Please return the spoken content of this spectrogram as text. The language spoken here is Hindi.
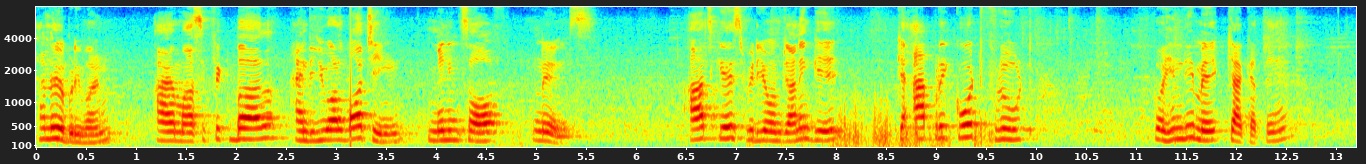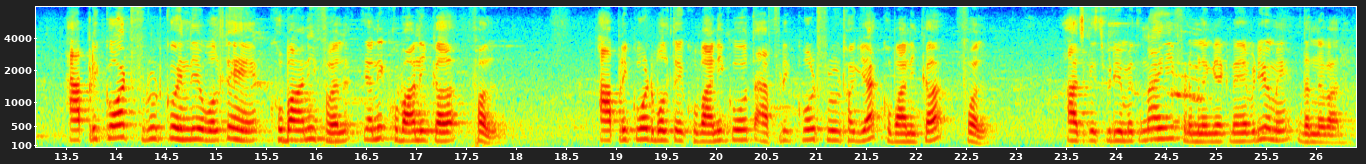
Hello everyone, I am Asif Iqbal and you are watching Meanings of Names. आज के इस वीडियो में हम जानेंगे कि एप्रिकॉट फ्रूट को हिंदी में क्या कहते हैं। एप्रिकॉट फ्रूट को हिंदी में बोलते हैं खुबानी फल यानी खुबानी का फल। एप्रिकॉट बोलते हैं खुबानी को तो एप्रिकॉट फ्रूट हो गया खुबानी का फल। आज के इस वीडियो में इतना ही। फिर मिलेंगे एक नए वीडियो में। धन्यवाद।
